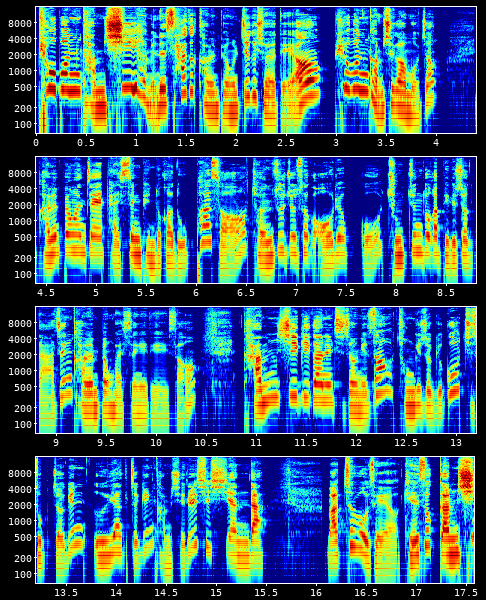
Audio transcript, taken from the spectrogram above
표본 감시 하면은 4급 감염병을 찍으셔야 돼요. 표본 감시가 뭐죠? 감염병 환자의 발생 빈도가 높아서 전수조사가 어렵고 중증도가 비교적 낮은 감염병 발생에 대해서 감시 기간을 지정해서 정기적이고 지속적인 의학적인 감시를 실시한다. 맞춰보세요. 계속 감시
